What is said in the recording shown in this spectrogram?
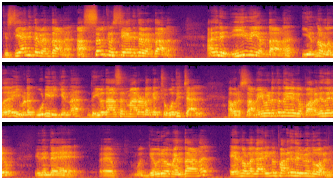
ക്രിസ്ത്യാനിത്വം എന്താണ്? അസൽ ക്രിസ്ത്യാനിത്വം എന്താണ്? അതിന്റെ രീതി എന്താണ്? എന്നുള്ളത് ഇവിടെ കൂടിയിരിക്കുന്ന ദൈവദാസന്മാരോടൊക്കെ ചോദിച്ചാൽ അവർ സമയമെടുത്ത് നിങ്ങൾക്ക് പറഞ്ഞു തരും. ഇതിന്റെ ഗൗരവം എന്താണ് എന്നുള്ള കാര്യങ്ങൾ പറഞ്ഞു തരുമെന്ന് പറഞ്ഞു.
